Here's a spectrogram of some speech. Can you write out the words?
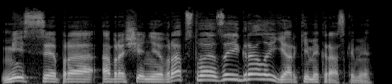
Миссия про обращение в рабство заиграла яркими красками.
